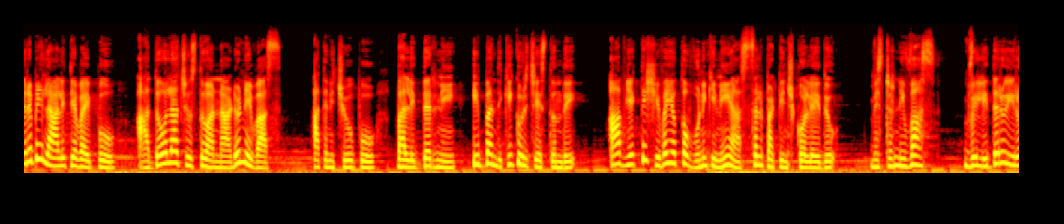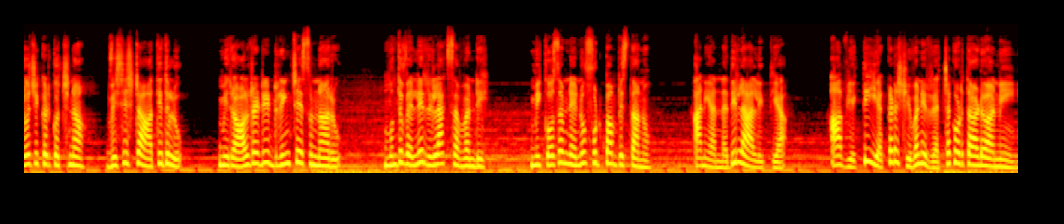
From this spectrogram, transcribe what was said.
సురభి లాలిత్య వైపు అదోలా చూస్తూ అన్నాడు నివాస్. అతని చూపు వాళ్ళిద్దరినీ ఇబ్బందికి గురిచేస్తుంది. ఆ వ్యక్తి శివ యొక్క ఉనికిని అస్సలు పట్టించుకోలేదు. మిస్టర్ నివాస్ వీళ్ళిద్దరూ ఈరోజు ఇక్కడికొచ్చిన విశిష్ట అతిథులు. మీరు ఆల్రెడీ డ్రింక్ చేసున్నారు. ముందు వెళ్ళి రిలాక్స్ అవ్వండి. మీకోసం నేను ఫుడ్ పంపిస్తాను అని అన్నది లాలిత్య. ఆ వ్యక్తి ఎక్కడ శివని రెచ్చగొడతాడో అని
